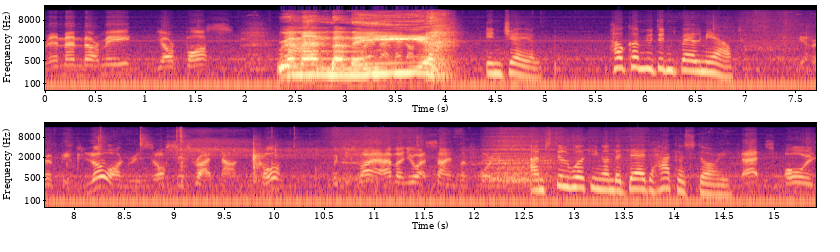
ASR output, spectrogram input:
Remember me, your boss? Remember me! In jail. How come you didn't bail me out? We're a bit low on resources right now, Nico. Which is why I have a new assignment for you. I'm still working on the dead hacker story. That's old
